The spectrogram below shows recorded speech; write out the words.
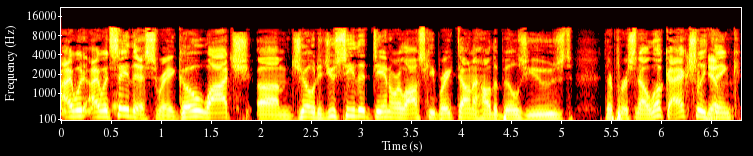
I would I would say this, Ray. Go watch um, Joe. Did you see the Dan Orlovsky breakdown of how the Bills used their personnel? Look, I actually Yep. think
